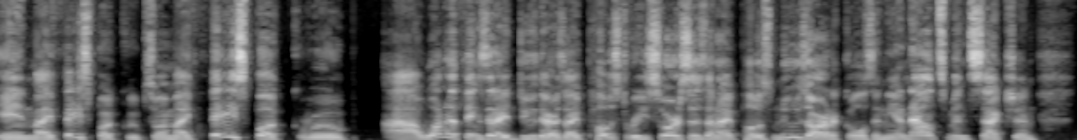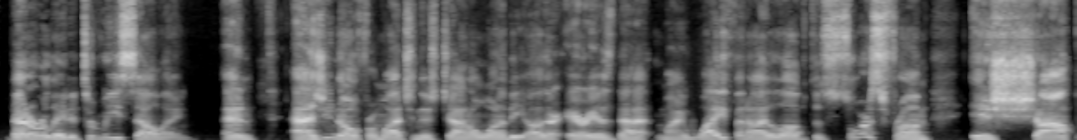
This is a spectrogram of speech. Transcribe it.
in my Facebook group. So in my Facebook group, uh, one of the things that I do there is I post resources and I post news articles in the announcement section that are related to reselling. And as you know from watching this channel, one of the other areas that my wife and I love to source from is Shop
